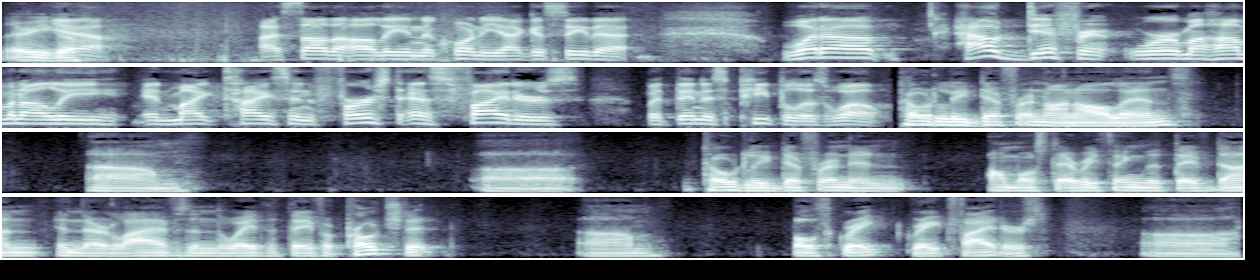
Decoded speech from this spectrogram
There you go. yeah, I saw the Ali in the corner. Yeah, I can see that. What uh? How different were Muhammad Ali and Mike Tyson first as fighters, but then as people as well? Totally different on all ends. Um, uh, totally different in almost everything that they've done in their lives and the way that they've approached it. Um, both great, great fighters. Uh,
